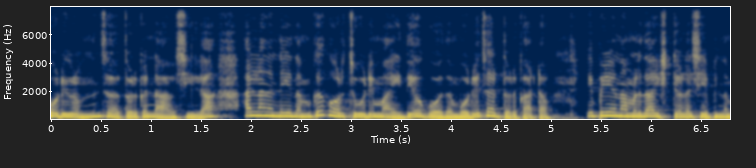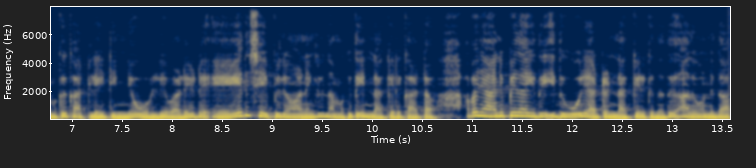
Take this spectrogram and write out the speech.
പൊടികളൊന്നും ചേർത്ത് കൊടുക്കേണ്ട ആവശ്യമില്ല. അല്ലാന്നുണ്ടെങ്കിൽ നമുക്ക് കുറച്ചുകൂടി മൈദയോ ഗോതമ്പ് പൊടിയോ ചേർത്ത് കൊടുക്കാം കേട്ടോ. ഇപ്പോൾ നമ്മളിതാ ഇഷ്ടമുള്ള ഷേപ്പിൽ നമുക്ക് കട്ട്ലേറ്റിന്റെയോ ഉള്ളിവടയുടെ ഏത് ഷേപ്പിലും ആണെങ്കിൽ നമുക്കിത് ഉണ്ടാക്കിയെടുക്കാം കേട്ടോ. അപ്പോൾ ഞാനിപ്പോൾ ഇതാ ഇത് ഇതുപോലെ ആട്ടോ ഉണ്ടാക്കിയെടുക്കുന്നത്. അതുകൊണ്ട് ഇതാ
